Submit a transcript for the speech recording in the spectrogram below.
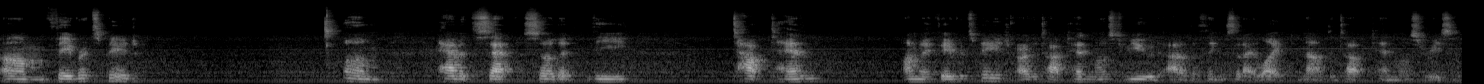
um, favorites page, um, have it set so that the top 10 on my favorites page are the top 10 most viewed out of the things that I liked, not the top 10 most recent.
